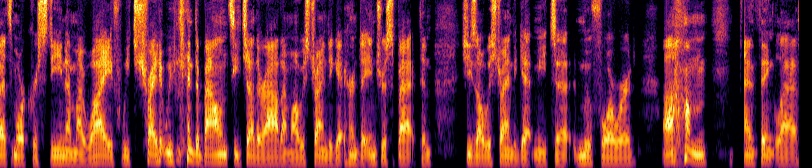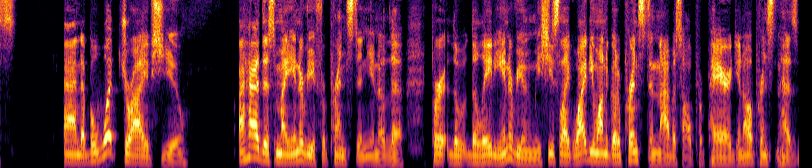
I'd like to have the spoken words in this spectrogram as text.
that's more christina my wife we try to we tend to balance each other out i'm always trying to get her to introspect and she's always trying to get me to move forward um, and think less and uh, but what drives you I had this in my interview for Princeton. You know, the, per, the the lady interviewing me, she's like, "Why do you want to go to Princeton?" And I was all prepared. You know, Princeton has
